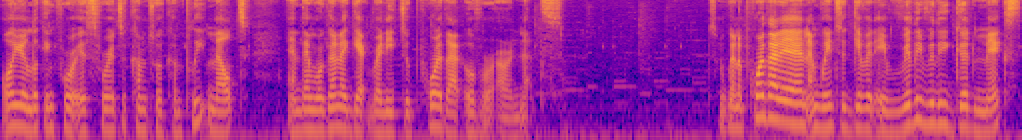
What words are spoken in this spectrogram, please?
All you're looking for is for it to come to a complete melt. And then we're going to get ready to pour that over our nuts. So I'm going to pour that in. I'm going to give it a really, really good mix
